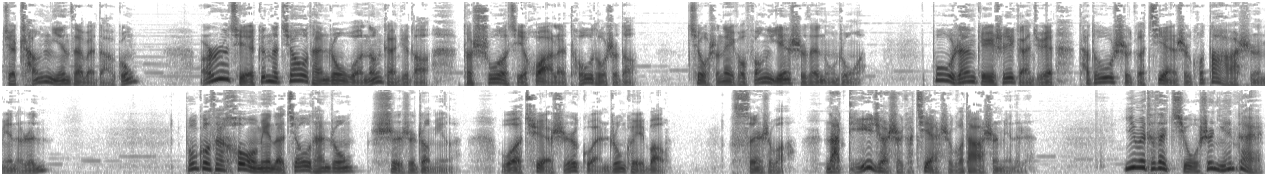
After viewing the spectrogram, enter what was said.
却常年在外打工，而且跟他交谈中，我能感觉到他说起话来头头是道，就是那口方言实在浓重啊，不然给谁感觉他都是个见识过大世面的人。不过在后面的交谈中，事实证明啊，我确实管中窥豹。孙师傅那的确是个见识过大世面的人，因为他在九十年代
